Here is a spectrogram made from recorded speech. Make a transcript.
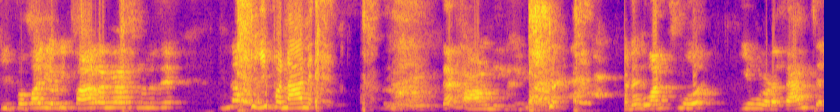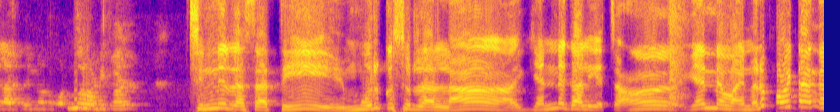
இப்ப பாரு எப்படி பாடுறாங்க சொல்லுது. இப்ப நானே. ஒன்ஸ் மோர் இவங்களோட ஃபேன்ஸ் எல்லாருக்கும் இன்னொரு சின்ன ரசாத்தி முறுக்கு சுடுறாளா? என்ன காலியாச்சா என்ன வாங்கின்னு வர போயிட்டாங்க.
